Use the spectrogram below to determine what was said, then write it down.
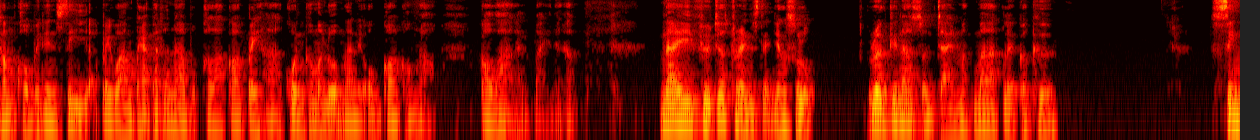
ทำ competency ไปวางแผนพัฒนาบุคลากรไปหาคนเข้ามาร่วมงานในองค์กรของเรา ก็ว่ากันไปนะครับ ใน Future Trends เนี่ยยังสรุปเรื่องที่น่าสนใจมาก ๆ เลยก็คือ สิ่ง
